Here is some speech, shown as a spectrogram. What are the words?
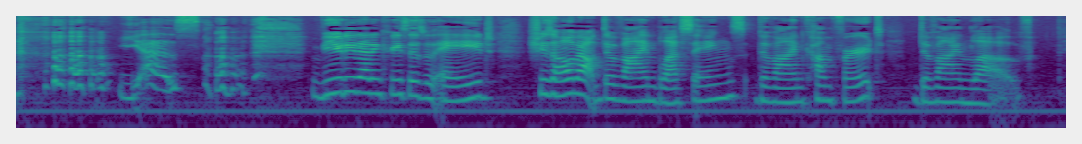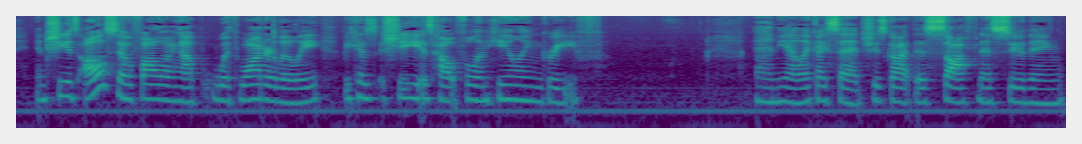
yes. beauty that increases with age. She's all about divine blessings, divine comfort, divine love. And she is also following up with Water Lily because she is helpful in healing grief. And yeah, like I said, she's got this softness, soothing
